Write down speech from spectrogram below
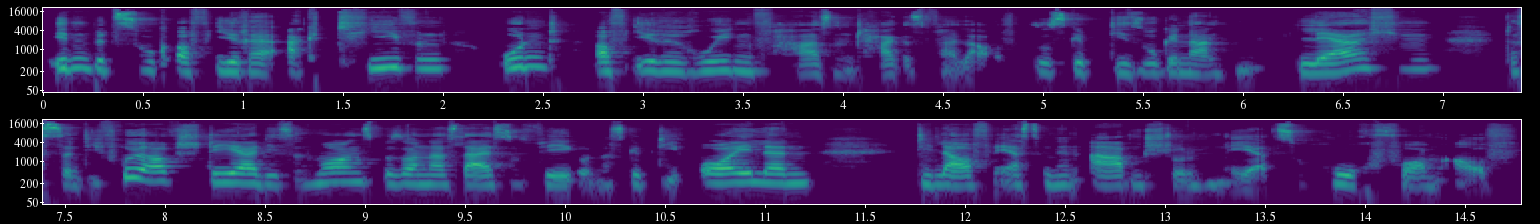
in Bezug auf ihre aktiven und auf ihre ruhigen Phasen im Tagesverlauf. Also es gibt die sogenannten Lerchen, das sind die Frühaufsteher, die sind morgens besonders leistungsfähig und es gibt die Eulen, die laufen erst in den Abendstunden eher zur Hochform auf.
